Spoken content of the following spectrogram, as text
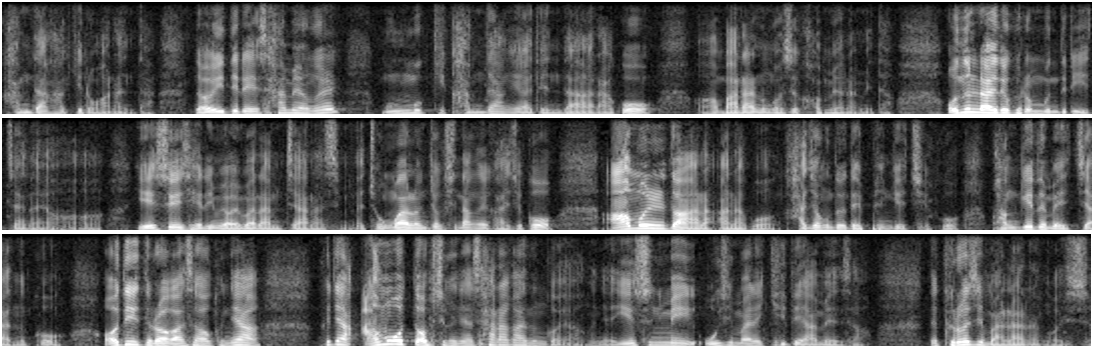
감당하기를 원한다. 너희들의 사명을 묵묵히 감당해야 된다라고 어, 말하는 것을 검면합니다. 오늘날도 그런 분들이 있잖아요. 어, 예수의 재림이 얼마 남지 않았습니다. 종말론적 신앙을 가지고 아무 일도 안, 안 하고 가정도 내팽개치고 관계도 맺지 않고 어디 들어가서 그냥 그냥 아무것도 없이 그냥 살아가는 거예요. 그냥 예수님의 오심만을 기대하면서. 그러지 말라는 것이죠.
